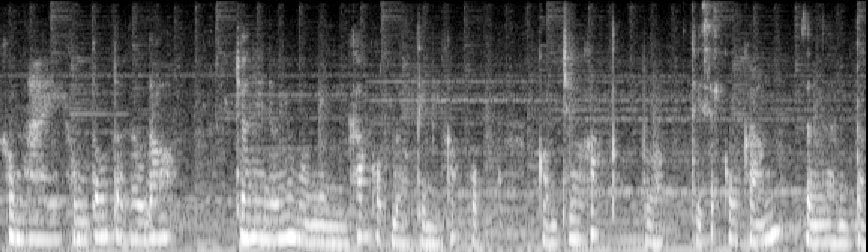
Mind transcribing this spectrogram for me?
không hay không tốt ở đâu đó. Cho nên nếu như mà mình khắc phục được thì mình khắc phục. Còn chưa khắc phục được thì sẽ cố gắng dần dần từng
